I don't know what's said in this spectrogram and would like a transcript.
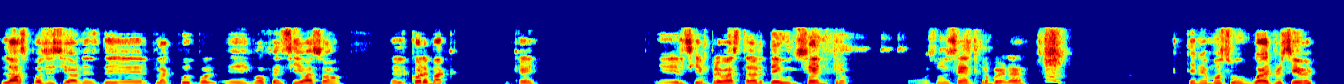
Las posiciones del flag football en ofensiva son el quarterback, ¿ok? Él siempre va a estar de un centro, tenemos un centro, ¿verdad? Tenemos un wide receiver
